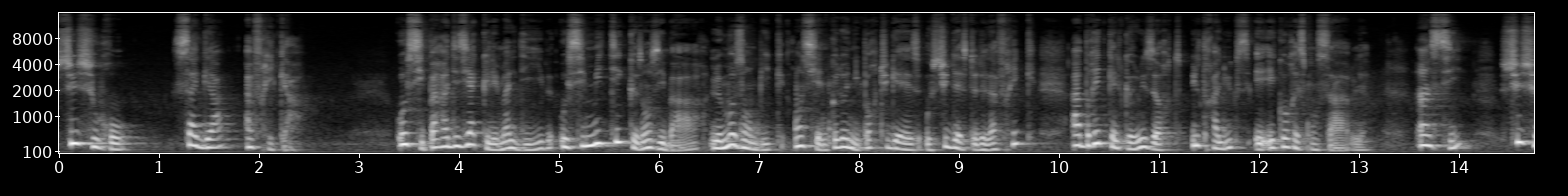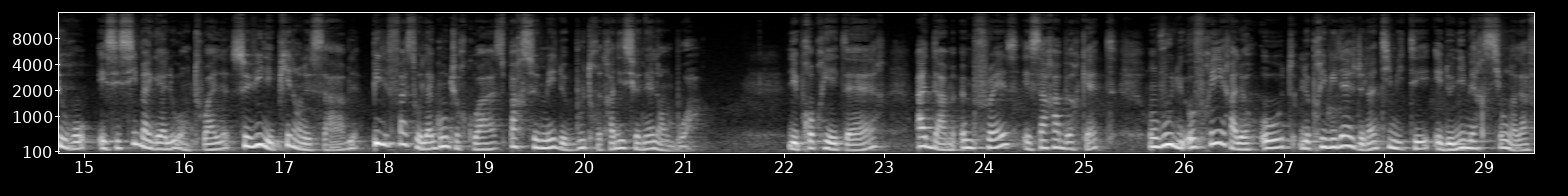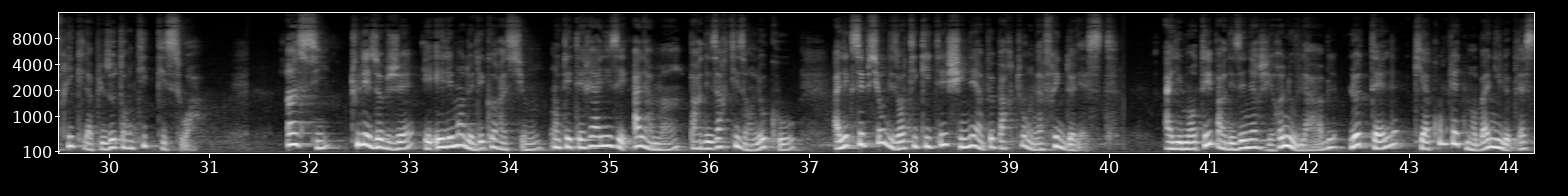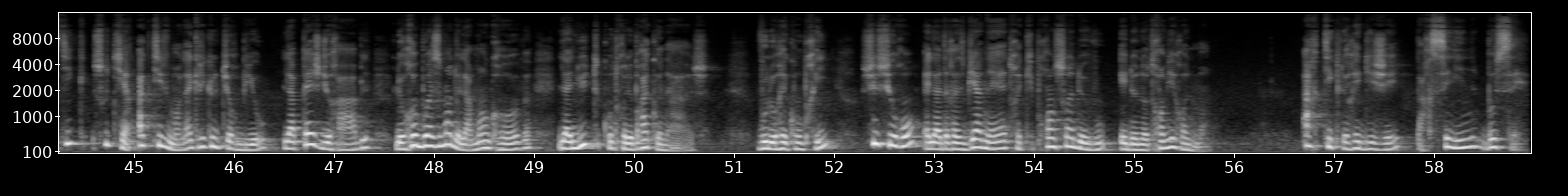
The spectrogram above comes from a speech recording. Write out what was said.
Susuro, Saga Africa. Aussi paradisiaque que les Maldives, aussi mythique que Zanzibar, le Mozambique, ancienne colonie portugaise au sud-est de l'Afrique, abrite quelques resorts ultra-luxe et éco-responsables. Ainsi, Susuro et ses six bungalows en toile se vit les pieds dans le sable, pile face au lagon turquoise parsemé de boutres traditionnelles en bois. Les propriétaires, Adam Humphreys et Sarah Burkett, ont voulu offrir à leur hôte le privilège de l'intimité et de l'immersion dans l'Afrique la plus authentique qui soit. Ainsi, tous les objets et éléments de décoration ont été réalisés à la main par des artisans locaux, à l'exception des antiquités chinées un peu partout en Afrique de l'Est. Alimenté par des énergies renouvelables, l'hôtel, qui a complètement banni le plastique, soutient activement l'agriculture bio, la pêche durable, le reboisement de la mangrove, la lutte contre le braconnage. Vous l'aurez compris, Susuro est l'adresse bien-être qui prend soin de vous et de notre environnement. Article rédigé par Céline Bosset.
